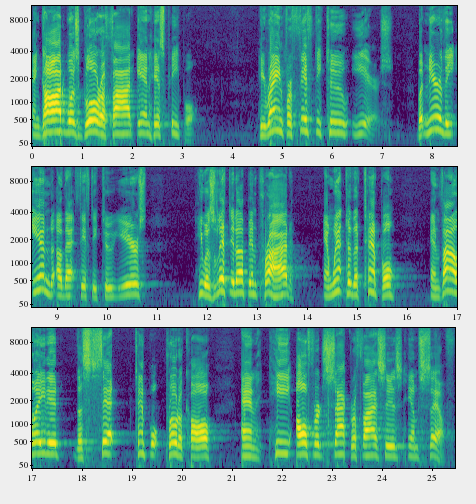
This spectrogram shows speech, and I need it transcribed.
and God was glorified in his people. He reigned for 52 years. But near the end of that 52 years, he was lifted up in pride and went to the temple and violated the set temple protocol, and he offered sacrifices himself.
